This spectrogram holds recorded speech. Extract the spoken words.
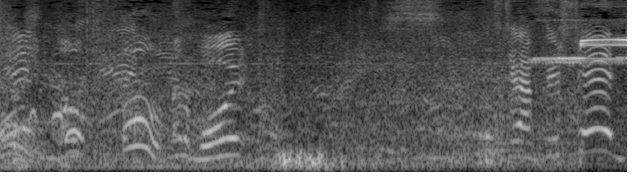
Oh, oh, oh. boy. Good job, Christian.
